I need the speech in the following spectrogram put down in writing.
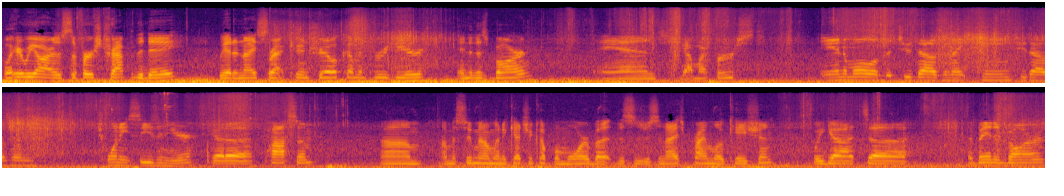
Well, here we are. This is the first trap of the day. We had a nice raccoon trail coming through here into this barn and got my first animal of the 2019-2020 season here. Got a possum. Um, I'm assuming I'm going to catch a couple more, but this is just a nice prime location. We got uh, abandoned barn,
